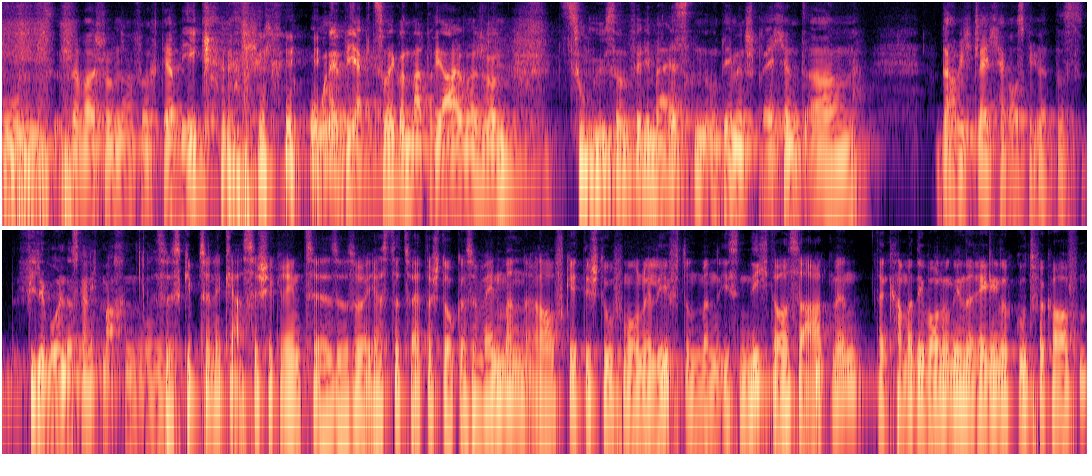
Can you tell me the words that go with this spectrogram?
und da war schon einfach der Weg ohne Werkzeug und Material war schon zu mühsam für die meisten und dementsprechend ähm, da habe ich gleich herausgehört, dass viele wollen das gar nicht machen. also es gibt so eine klassische Grenze, also so erster, zweiter Stock. Also wenn man raufgeht, die Stufen ohne Lift und man ist nicht außer Atmen, dann kann man die Wohnung in der Regel noch gut verkaufen.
